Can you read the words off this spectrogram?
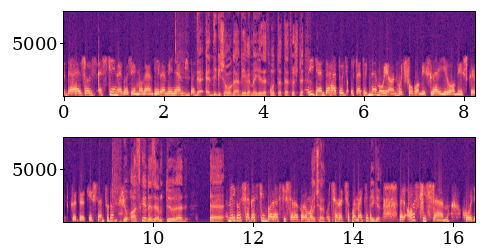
De ez, az, ez tényleg az én magánvéleményem. De, de eddig is a magánvéleményedet mondta, tehát most... Ne... Igen, de hát hogy, tehát, hogy nem olyan, hogy fogom és leírom és köpködök, és nem tudom. Jó, azt kérdezem tőled, még a Sebestyén Balást is el akarom, bocsánat, bocsánat csak már megkérdezni, mert azt hiszem, hogy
